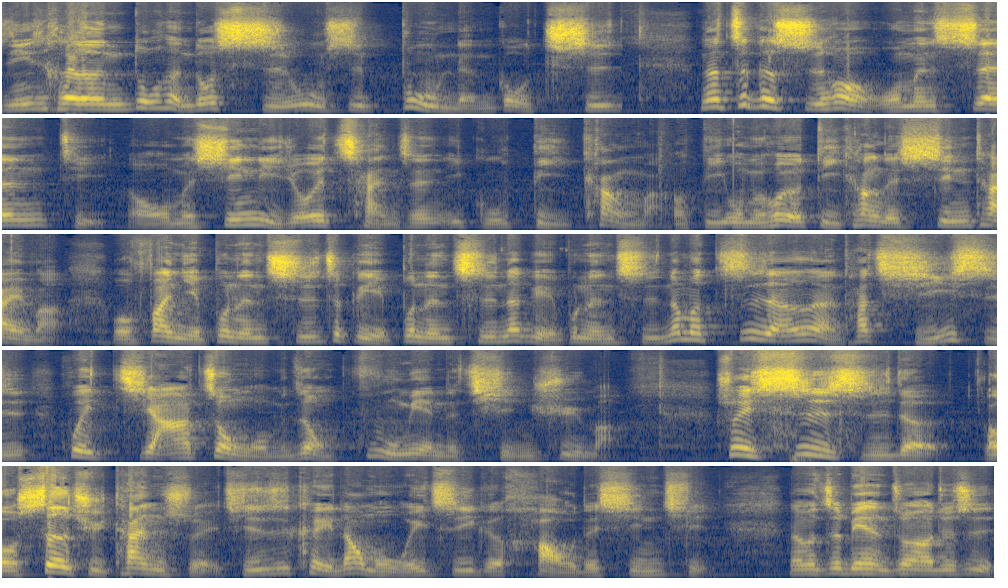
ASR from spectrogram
你很多很多食物是不能够吃。那这个时候，我们身体哦，我们心里就会产生一股抵抗嘛，抵我们会有抵抗的心态嘛。我饭也不能吃，这个也不能吃，那个也不能吃。那么自然而然，它其实会加重我们这种负面的情绪嘛。所以适时的哦摄取碳水，其实是可以让我们维持一个好的心情。那么这边很重要，就是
